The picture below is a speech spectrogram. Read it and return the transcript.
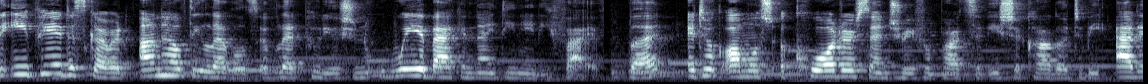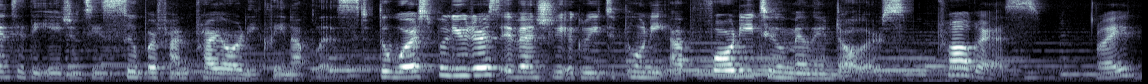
The EPA discovered unhealthy levels of lead pollution way back in 1985, but it took almost a quarter century for parts of East Chicago to be added to the agency's Superfund priority cleanup list. The worst polluters eventually agreed to pony up $42 million. Progress, right?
